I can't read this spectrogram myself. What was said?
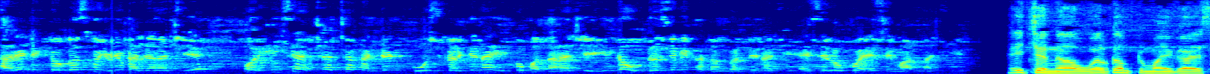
सारे टिकटॉकर्स को यूट्यूब डाल जाना चाहिए और इनसे अच्छा अच्छा कंटेंट पोस्ट करके ना इनको बताना चाहिए इनका उधर से भी खत्म कर देना चाहिए ऐसे लोग को ऐसे मारना चाहिए Hey channel, welcome to my guys.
